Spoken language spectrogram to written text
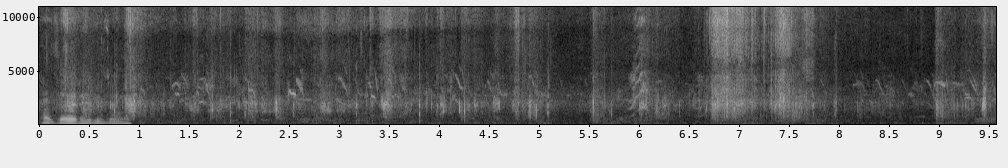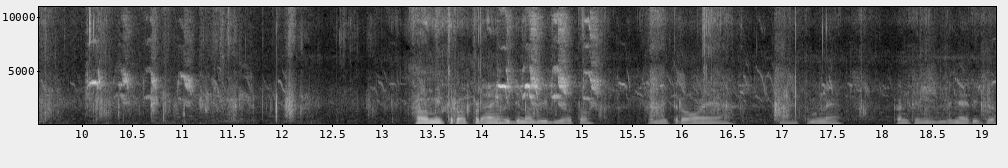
આ જાય રહી જો હવે મિત્રો આપણે અહીં સુધીનો વીડિયો હતો તો મિત્રો હવે તમને કન્ટિન્યુ બનાવી દીધો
